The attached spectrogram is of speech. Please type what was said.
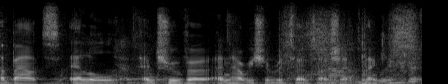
about Elul and tshuva and how we should return to Hashem. Thank you.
